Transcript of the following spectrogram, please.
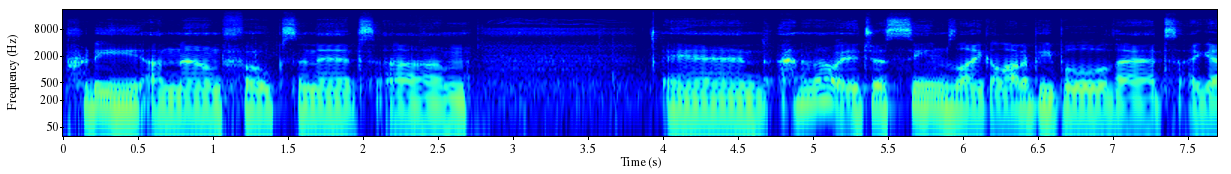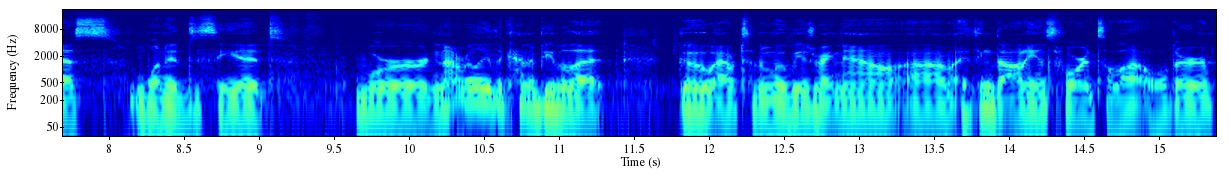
pretty unknown folks in it. Um, and I don't know, it just seems like a lot of people that I guess wanted to see it were not really the kind of people that go out to the movies right now. Um, I think the audience for it's a lot older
